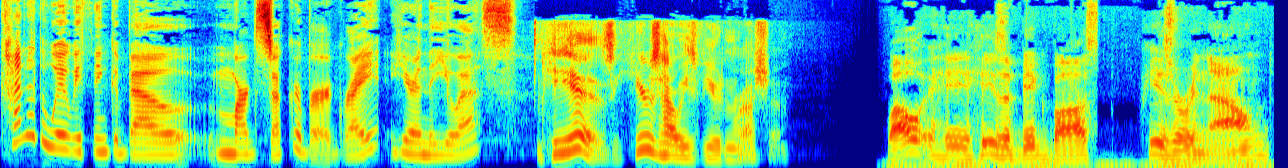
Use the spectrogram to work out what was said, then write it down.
kind of the way we think about Mark Zuckerberg, right? Here in the US. He is. Here's how he's viewed in Russia. Well, he, he's a big boss. He's a renowned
